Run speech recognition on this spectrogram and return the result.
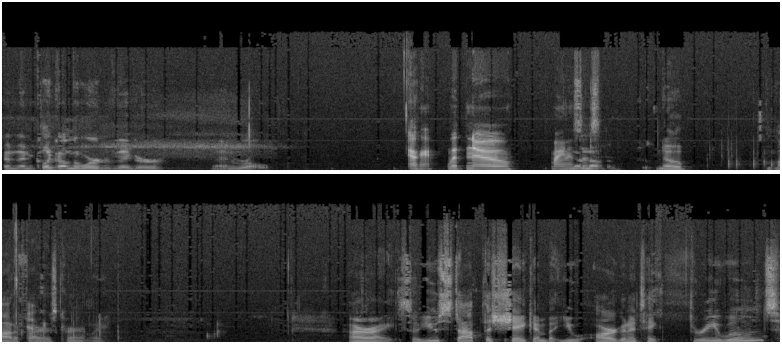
And then click on the word vigor and roll. Okay. With no No, nothing. Just nope modifiers currently all right so you stop the shaken but you are going to take three wounds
